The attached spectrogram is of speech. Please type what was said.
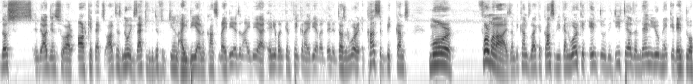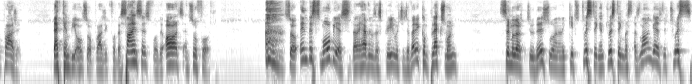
those in the audience who are architects, artists know exactly the difference between an idea and a concept. Idea is an idea. Anyone can think an idea, but then it doesn't work. A concept becomes more formalized and becomes like a concept. You can work it into the details and then you make it into a project. That can be also a project for the sciences, for the arts, and so forth. so in this Mobius that I have on the screen, which is a very complex one, similar to this one, and it keeps twisting and twisting. But as long as the twist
